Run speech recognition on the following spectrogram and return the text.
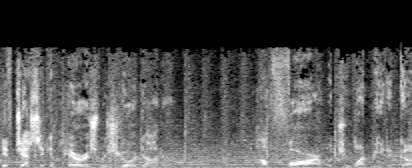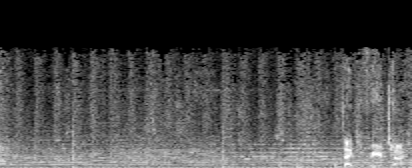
If Jessica Parrish was your daughter, how far would you want me to go? Thank you for your time.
